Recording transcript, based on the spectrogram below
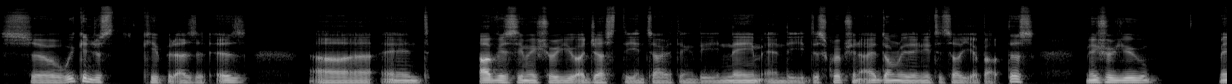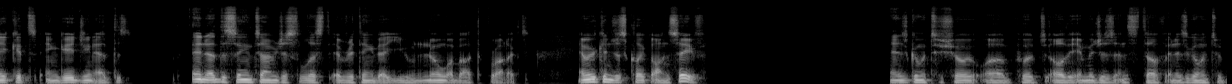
so we can just keep it as it is. Uh, and obviously make sure you adjust the entire thing, the name and the description. I don't really need to tell you about this. Make sure you make it engaging at this and at the same time just list everything that you know about the product. And we can just click on save. And it's going to show, uh, put all the images and stuff, and it's going to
